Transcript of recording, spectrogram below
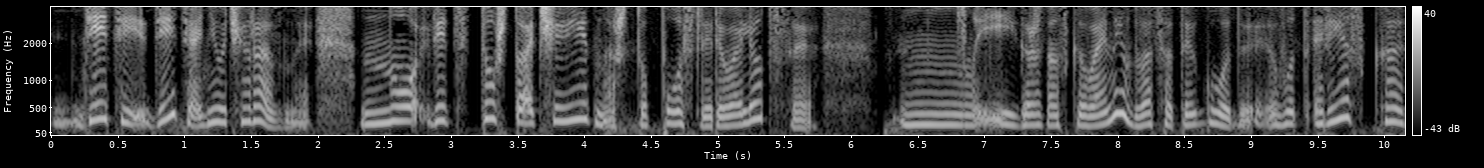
дети, дети, они очень разные. Но ведь то, что очевидно, что после революции и гражданской войны в 20-е годы вот резко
